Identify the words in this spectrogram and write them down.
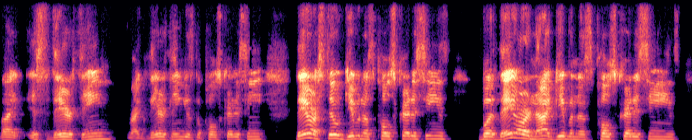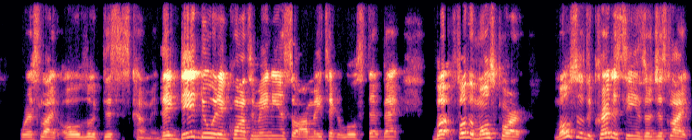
like it's their thing. Like their thing is the post credit scene. They are still giving us post credit scenes, but they are not giving us post credit scenes where it's like, oh look, this is coming. They did do it in Quantumania, so I may take a little step back, but for the most part, most of the credit scenes are just like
